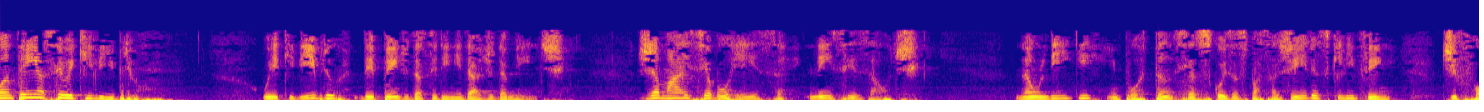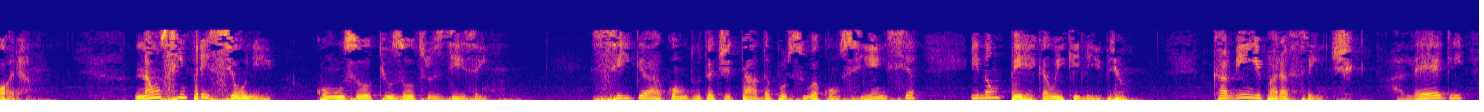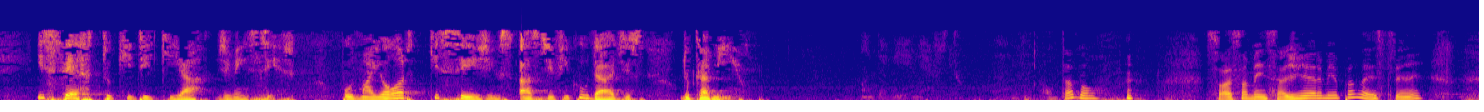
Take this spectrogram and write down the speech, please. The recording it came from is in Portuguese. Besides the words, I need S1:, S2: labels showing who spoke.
S1: Mantenha seu equilíbrio. O equilíbrio depende da serenidade da mente. Jamais se aborreça nem se exalte. Não ligue importância às coisas passageiras que lhe vêm de fora. Não se impressione com o que os outros dizem. Siga a conduta ditada por sua consciência e não perca o equilíbrio. Caminhe para frente, alegre e certo que de que há de vencer, por maior que sejam as dificuldades do caminho.
S2: Tá bom. Só essa mensagem já era minha palestra, né?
